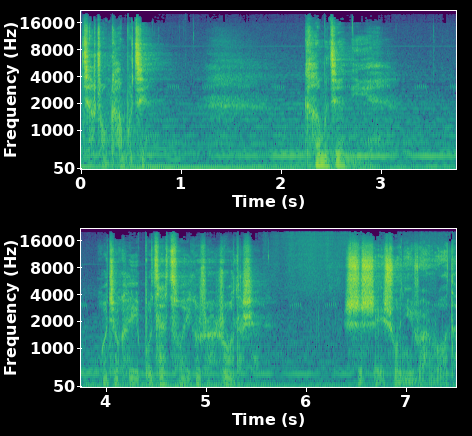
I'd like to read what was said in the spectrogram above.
假装看不见。看不见你，我就可以不再做一个软弱的人。是谁说你软弱的？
